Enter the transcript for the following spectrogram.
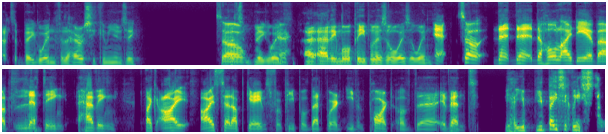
That's a big win for the heresy community. That's So a big win. yeah. Adding more people is always a win. Yeah. So the the the whole idea about letting having like I I set up games for people that weren't even part of the event. Yeah, you you basically st-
